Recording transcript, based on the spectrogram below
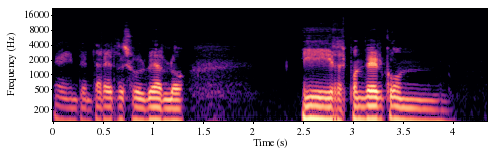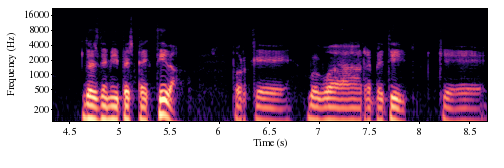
E intentaré resolverlo y responder con desde mi perspectiva, porque vuelvo a repetir, que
